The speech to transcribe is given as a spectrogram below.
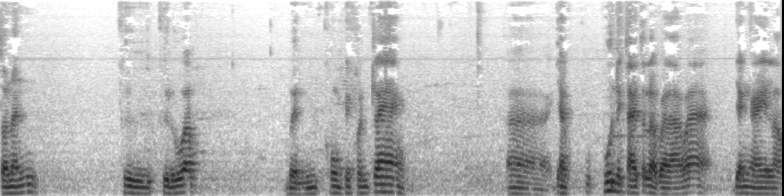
ตอนนั้นคือคือรู้ว่าเหมือนคงเป็นคนแกล้งเอ่ออยากพูดในใจตลอดเวลาว่า ยังไงเรา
